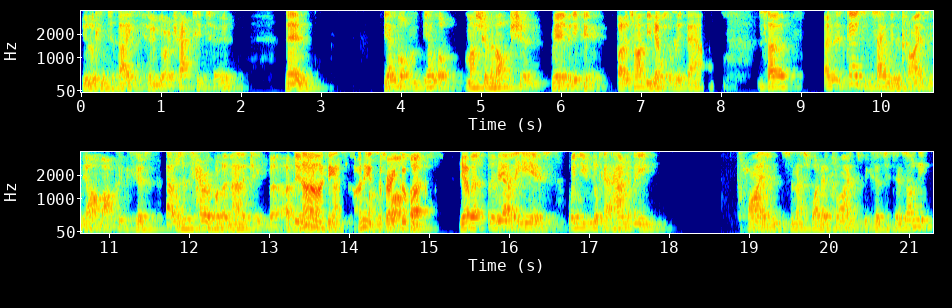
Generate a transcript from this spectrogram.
you're looking to date who you're attracted to, then you haven't got you haven't got much of an option, really, have you? By the time you've yep. whittled it down. So and it goes to the same with the clients in the art market because that was a terrible analogy, but I do. No, I think it's, I think it's a very good one. Yeah. But the reality is, when you look at how many clients, and that's why they're clients, because if there's only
